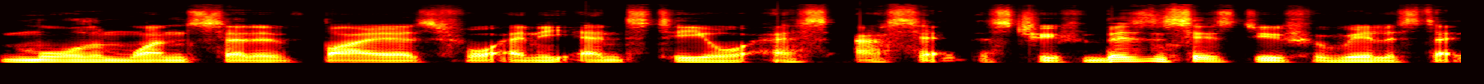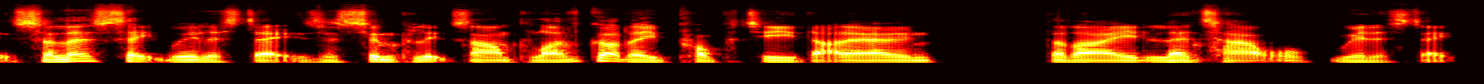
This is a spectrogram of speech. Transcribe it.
more than one set of buyers for any entity or s- asset. That's true for businesses, do for real estate. So let's take real estate as a simple example. I've got a property that I own that I lent out or real estate.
